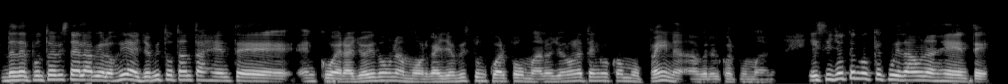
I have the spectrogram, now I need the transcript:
desde el punto de vista de la biología. Yo he visto tanta gente en cuera, yo he ido a una morgue y yo he visto un cuerpo humano. Yo no le tengo como pena a ver el cuerpo humano. Y si yo tengo que cuidar a una gente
